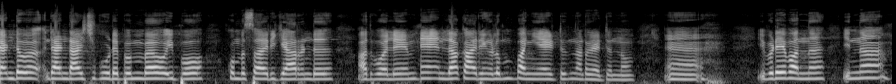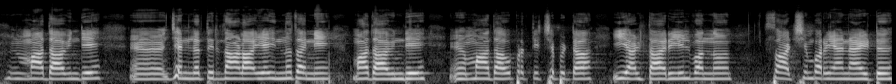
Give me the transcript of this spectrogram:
രണ്ട് രണ്ടാഴ്ച കൂടെ മുമ്പ് ഇപ്പോൾ കുമ്പസാരിക്കാറുണ്ട്. അതുപോലെ എല്ലാ കാര്യങ്ങളും ഭംഗിയായിട്ട് നടന്നു ഇവിടെ വന്ന് ഇന്ന് മാതാവിന്റെ ജനന തിരുനാളായ ഇന്ന് തന്നെ മാതാവിന്റെ മാതാവ് പ്രത്യക്ഷപ്പെട്ട ഈ അൾത്താരയിൽ വന്ന് സാക്ഷ്യം പറയാനായിട്ട്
